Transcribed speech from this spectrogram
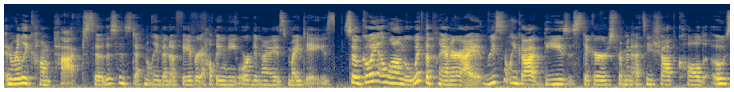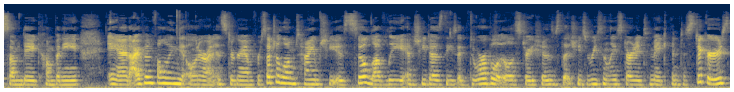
and really compact. So this has definitely been a favorite helping me organize my days. So going along with the planner, I recently got these stickers from an Etsy shop called Oh Someday Company and I've been following the owner on Instagram for such a long time. She is so lovely and she does these adorable illustrations that she's recently started to make into stickers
